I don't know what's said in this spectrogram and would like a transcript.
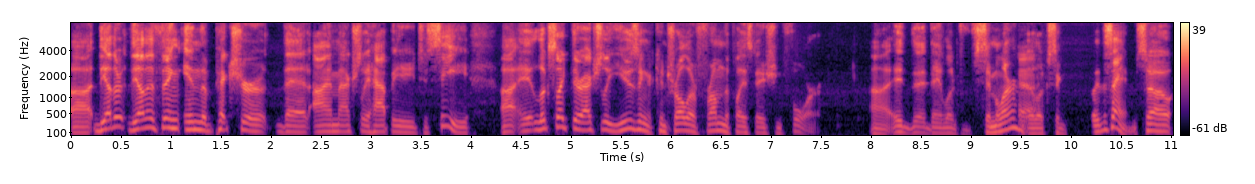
Uh, the other the other thing in the picture that I'm actually happy to see, uh, it looks like they're actually using a controller from the PlayStation 4. Uh, it, they- they look similar. Yeah. They look the same. So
